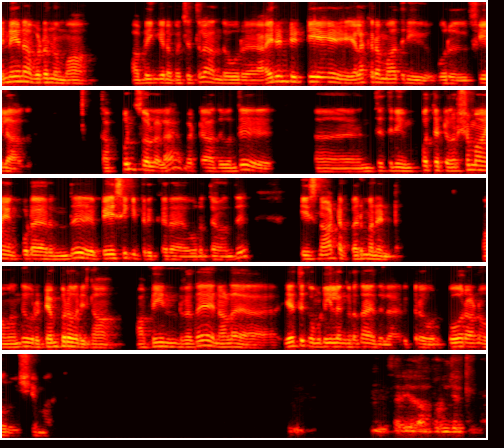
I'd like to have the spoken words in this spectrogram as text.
என்னையே நான் விடணுமா? அப்படிங்கிற பட்சத்துல அந்த ஒரு ஐடென்டிட்டியே இழக்கிற மாதிரி ஒரு ஃபீல் ஆகுது. தப்புன்னு சொல்லல பட் அது வந்து இந்த இத்தனை முப்பத்தெட்டு வருஷமா என் கூட இருந்து பேசிக்கிட்டு இருக்கிற ஒருத்தன் வந்து இஸ் நாட் அ பெர்மனன்ட் அவன் வந்து ஒரு டெம்பரவரி தான். அப்படின்றத என்னால ஏத்துக்க முடியலங்கிறது இதுல இருக்கிற ஒரு கோரான ஒரு விஷயமா இருக்கு. ம், சரியா தான் புரிஞ்சிருக்கீங்க.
